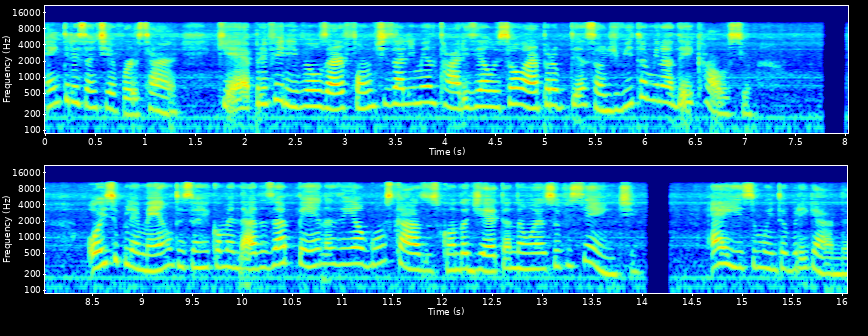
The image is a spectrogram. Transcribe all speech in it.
É interessante reforçar que é preferível usar fontes alimentares e a luz solar para obtenção de vitamina D e cálcio. Os suplementos são recomendados apenas em alguns casos, quando a dieta não é suficiente. É isso, muito obrigada.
